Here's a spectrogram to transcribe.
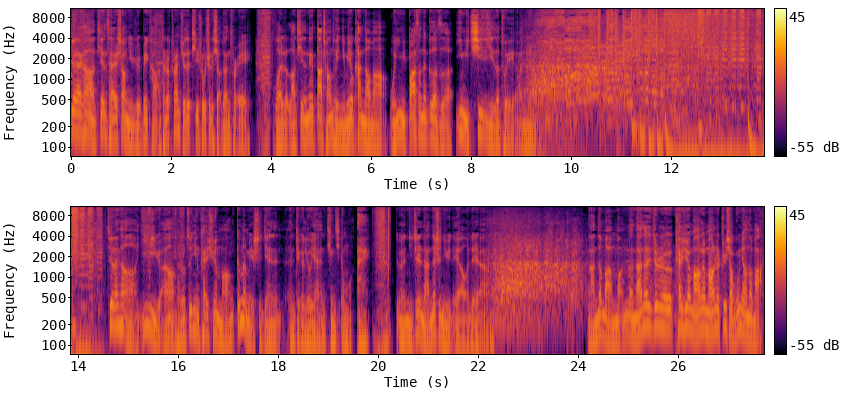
接来看啊，天才少女瑞贝卡，他说突然觉得 T 叔是个小短腿，我老 T 的那个大长腿你没有看到吗？我一米八三的个子，一米七几的腿，我你知道。接来看啊，议员啊，他说最近开学忙，根本没时间嗯这个留言听节目。哎，呃，你这是男的是女的呀？我这人，男的吧，忙男男的就是开学忙着忙着追小姑娘的吧。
